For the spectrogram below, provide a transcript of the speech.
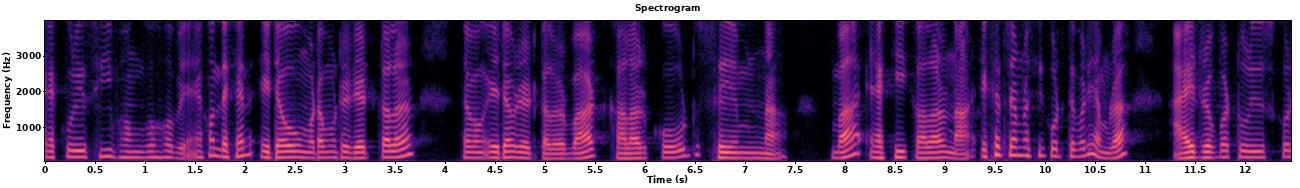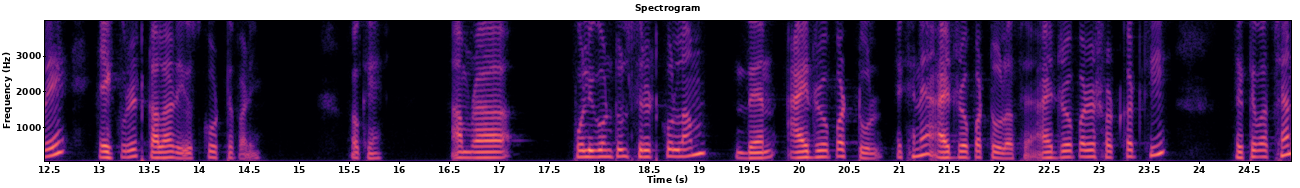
অ্যাকুরেসি ভঙ্গ হবে। এখন দেখেন, এটাও মোটামুটি রেড কালার এবং এটাও red colour but colour code same না বা একই কালার না। এক্ষেত্রে আমরা কি করতে পারি? আমরা আই ড্রপার টুল ইউজ করে একুরেট কালার ইউজ করতে পারি। ওকে আমরা পলিগন টুল সিলেক্ট করলাম দেন আই ড্রপার টুল এখানে আই ড্রপার টুল আছে। আই ড্রপারের শর্টকাট কি? দেখতে পাচ্ছেন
